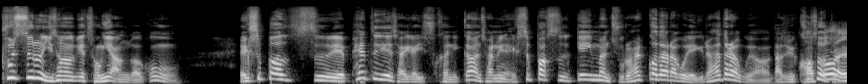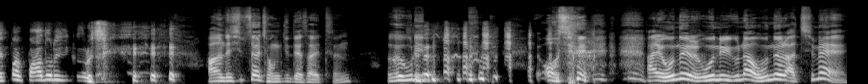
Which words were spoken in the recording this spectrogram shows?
플스는 이상하게 정이 안 가고 엑스박스의 패드에 자기가 익숙하니까 자기는 엑스박스 게임만 주로 할 거다라고 얘기를 하더라고요. 나중에 커서도. 아빠가 액박 빠돌이니까 그렇지. 아 근데 10살 정지돼서 하여튼 그 우리 어제 아니 오늘 오늘구나 오늘 아침에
